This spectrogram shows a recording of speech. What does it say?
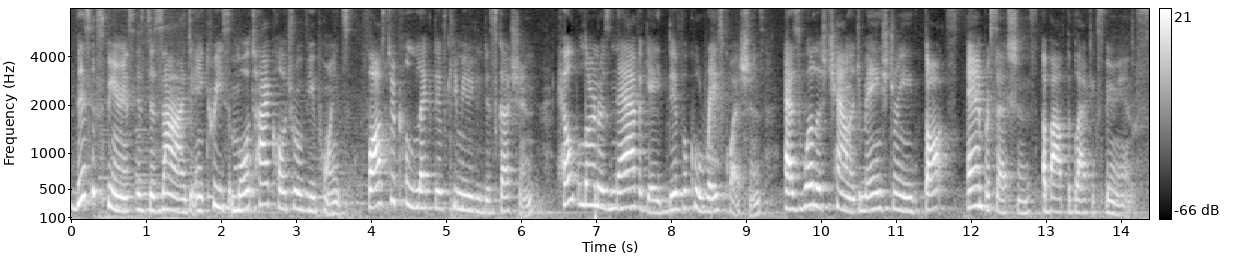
This experience is designed to increase multicultural viewpoints, foster collective community discussion, help learners navigate difficult race questions, as well as challenge mainstream thoughts and perceptions about the Black experience.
